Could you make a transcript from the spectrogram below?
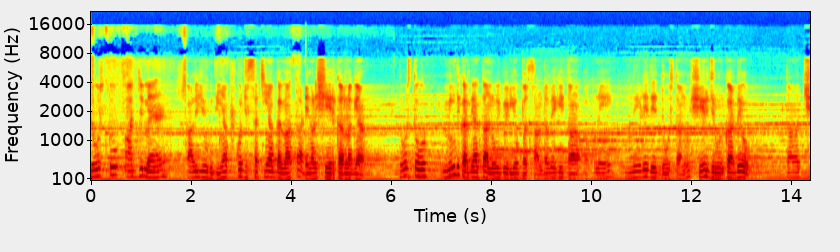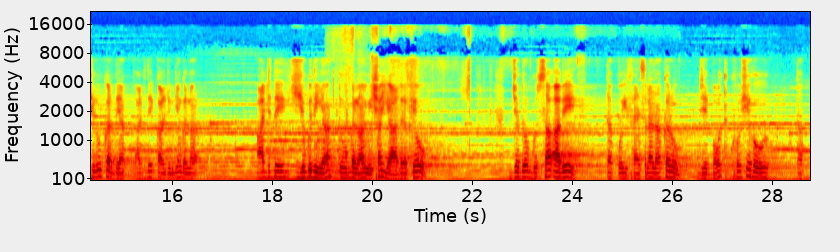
ਦੋਸਤੋ, ਅੱਜ ਮੈਂ ਕਲਯੁਗ ਦੀਆਂ ਕੁਝ ਸੱਚੀਆਂ ਗੱਲਾਂ ਤੁਹਾਡੇ ਨਾਲ ਸ਼ੇਅਰ ਕਰਨ ਲੱਗਿਆ। ਦੋਸਤੋ, ਉਮੀਦ ਕਰਦੇ ਹਾਂ ਤੁਹਾਨੂੰ ਇਹ ਵੀਡੀਓ ਪਸੰਦ ਆਵੇਗੀ, ਤਾਂ ਆਪਣੇ ਨੇੜੇ ਦੇ ਦੋਸਤਾਂ ਨੂੰ ਸ਼ੇਅਰ ਜ਼ਰੂਰ ਕਰ ਦਿਓ। ਤਾਂ ਸ਼ੁਰੂ ਕਰਦੇ ਹਾਂ ਅੱਜ ਦੇ ਕਲਯੁਗ ਦੀਆਂ ਗੱਲਾਂ। ਅੱਜ ਦੇ ਯੁੱਗ ਦੀਆਂ ਦੋ ਗੱਲਾਂ ਹਮੇਸ਼ਾ ਯਾਦ ਰੱਖਿਓ। ਜਦੋਂ ਗੁੱਸਾ ਆਵੇ, ਤਾਂ ਕੋਈ ਫੈਸਲਾ ਨਾ ਕਰੋ। ਜੇ ਬਹੁਤ ਖੁਸ਼ ਹੋ, ਤਾਂ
